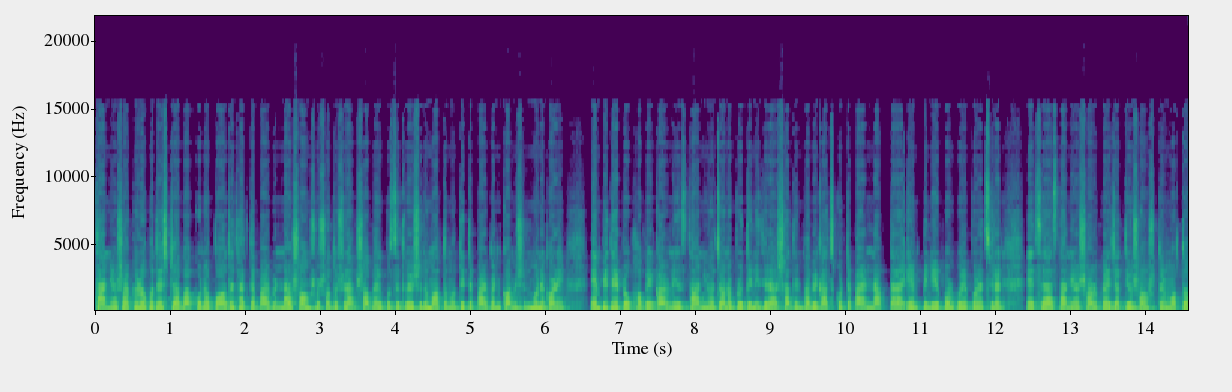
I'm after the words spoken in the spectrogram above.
স্থানীয় সরকার উপদেষ্টা বা কোনো পদে থাকতে পারবেন না সংসদ সদস্যরা। সভায় উপস্থিত হয়ে শুধু মতামত দিতে পারবেন, কমিশন মনে করে এমপিদের প্রভাবের কারণে স্থানীয় জনপ্রতিনিধিরা স্বাধীনভাবে কাজ করতে পারেন না। তারা এমপি নির্ভর হয়ে পড়েছিলেন। এছাড়া স্থানীয় সরকারের জাতীয় সংসদের মতো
